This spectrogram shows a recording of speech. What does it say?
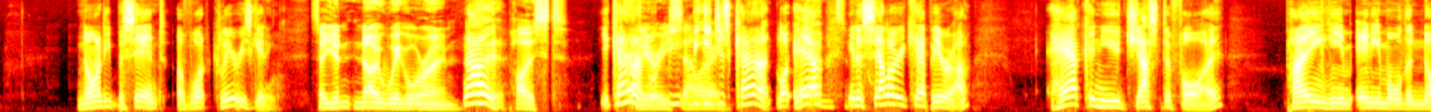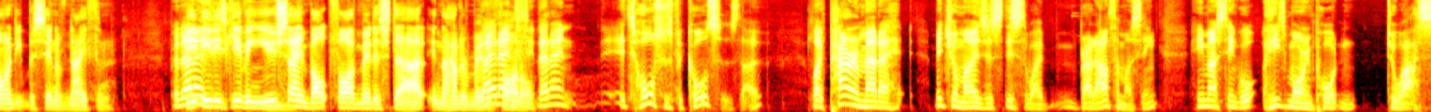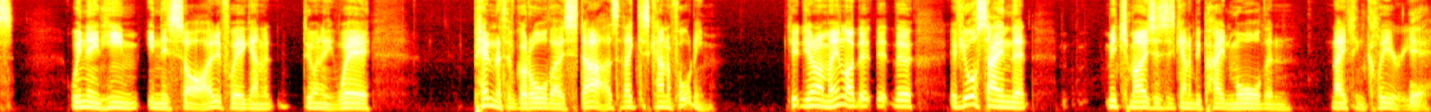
ninety percent of what Cleary's getting. So you no wiggle room No. post. You can't. Look, you- but you just can't. Like how in a salary cap era, how can you justify paying him any more than ninety percent of Nathan? But It- it is giving hmm. Usain Bolt five metres start in the hundred metre final. they don't. It's horses for courses, though. Like Parramatta, Mitchell Moses. This is the way Brad Arthur must think. He must think, well, he's more important to us. We need him in this side if we're going to do anything. Where Penrith have got all those stars, they just can't afford him. Do, you know what I mean? Like the, the, if you're saying that Mitch Moses is going to be paid more than Nathan Cleary, yeah.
